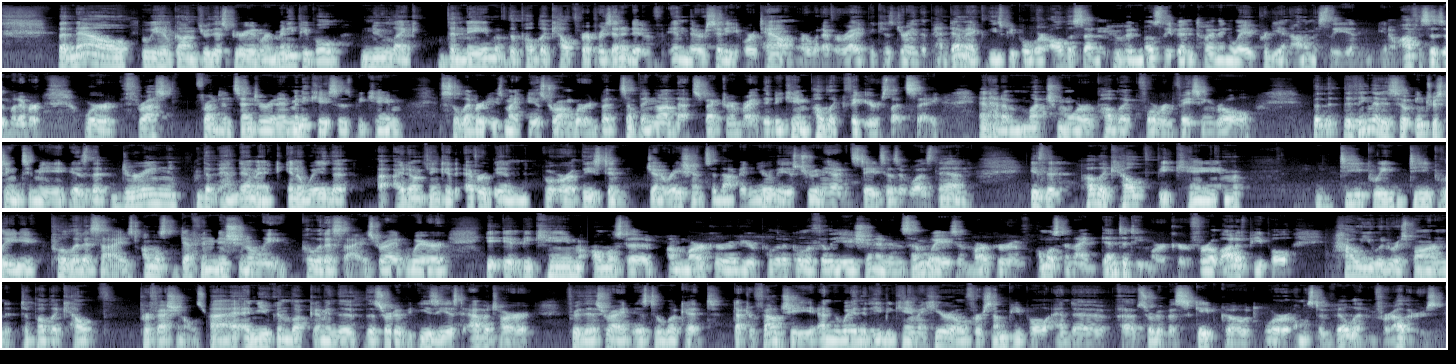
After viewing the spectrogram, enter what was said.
But now we have gone through this period where many people knew like the name of the public health representative in their city or town or whatever, right? Because during the pandemic, these people were all of a sudden who had mostly been toiling away pretty anonymously in you know offices and whatever, were thrust front and center, and in many cases became celebrities might be a strong word, but something on that spectrum, right? They became public figures, let's say, and had a much more public forward facing role. But the, the, thing that is so interesting to me is that during the pandemic, in a way that I don't think had ever been, or at least in generations, had not been nearly as true in the United States as it was then, is that public health became deeply, deeply politicized, almost definitionally politicized, right? Where it, it became almost a, a, marker of your political affiliation and, in some ways, a marker of almost an identity marker for a lot of people, how you would respond to public health professionals. Uh, and you can look, I mean, the, the sort of easiest avatar for this, right, is to look at Dr. Fauci and the way that he became a hero for some people and a, a sort of a scapegoat or almost a villain for others.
